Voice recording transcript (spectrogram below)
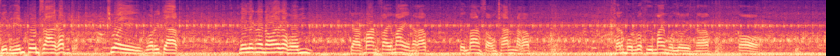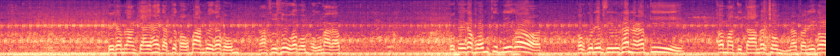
ปิดหินปูนทรายครับช่วยบริจาคเล็กๆน้อยๆครับผมจากบ้านไฟไหม้นะครับ เป็นบ้านสองชั้นนะครับ ชั้นบนก็คือไหม้หมดเลยนะครับ ก็เป็นกำลังใจให้กับเจ้าของบ้านด้วยครับผม นะสู้ๆครับผมขอบคุณมากครับ โอเคครับผมคลิปนี้ก็ขอบคุณ FC ทุกท่านนะครับที่เข้ามาติดตามรับชมแล้วตอนนี้ก็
